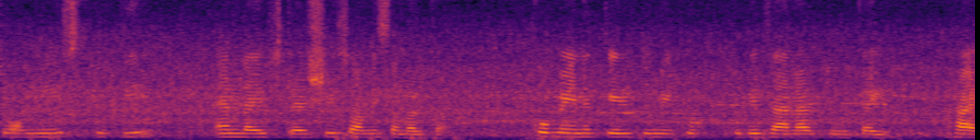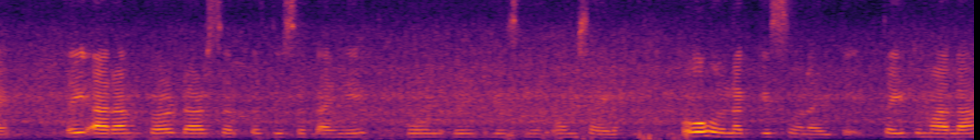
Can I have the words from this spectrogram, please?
Swami Stuti and lifestyle Shri Swami Samarth. खूप मेहनत केली तुम्ही खूप कुठे जाणार तू ताई हाय. ताई आराम कर डार्क सर्कल दिसत आहे. कोल्ड बेट बिझनेस ओम साईड हो हो नक्कीच सोनाली ताई. ताई तुम्हाला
